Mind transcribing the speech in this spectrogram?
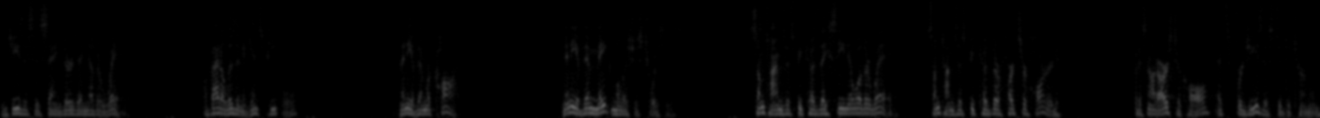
And Jesus is saying there's another way. Our battle isn't against people. Many of them are caught. Many of them make malicious choices. Sometimes it's because they see no other way. Sometimes it's because their hearts are hard. But it's not ours to call, it's for Jesus to determine.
